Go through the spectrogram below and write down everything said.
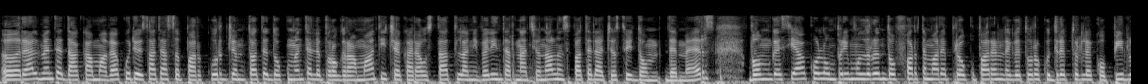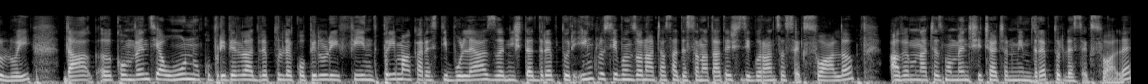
Uh, realmente, dacă am avea curiozitatea să parcurgem toate documentele programate dramatice care au stat la nivel internațional în spatele acestui demers, vom găsi acolo, în primul rând, o foarte mare preocupare în legătură cu drepturile copilului, da? Ă, Convenția ONU cu privire la drepturile copilului fiind prima care stipulează niște drepturi, inclusiv în zona aceasta de sănătate și siguranță sexuală. Avem în acest moment și ceea ce numim drepturile sexuale.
